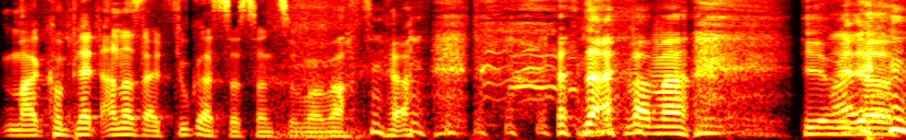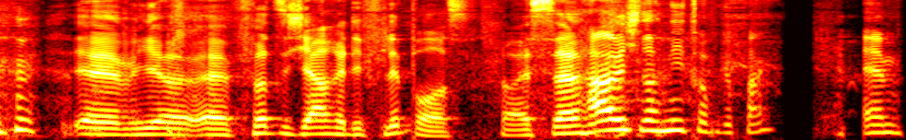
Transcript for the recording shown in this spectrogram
mal komplett anders, als Lukas das sonst immer macht. Ja. Einfach mal hier wieder ähm, hier, äh, 40 Jahre die Flippers, weißt du? Habe ich noch nie drauf gepackt. Ähm,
